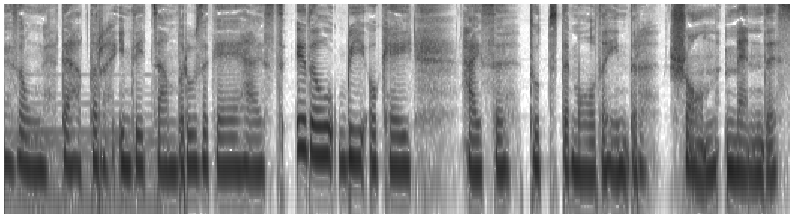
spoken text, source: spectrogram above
Der Song, der hat er im Dezember rausgegeben, heisst It'll Be Okay. Heissen tut der Mann dahinter Sean Mendes.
